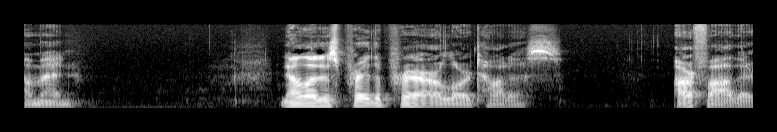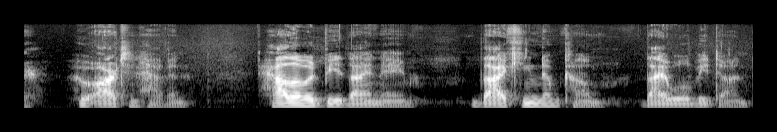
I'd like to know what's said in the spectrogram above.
Amen. Now let us pray the prayer our Lord taught us Our Father, who art in heaven, hallowed be thy name. Thy kingdom come, thy will be done,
